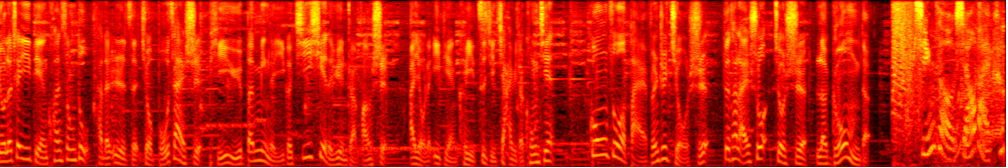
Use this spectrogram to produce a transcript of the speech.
有了这一点宽松度，他的日子就不再是疲于奔命的一个机械的运转方式，而有了一点可以自己驾驭的空间。工作百分之九十对他来说就是 lagom 的。行走小百科。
